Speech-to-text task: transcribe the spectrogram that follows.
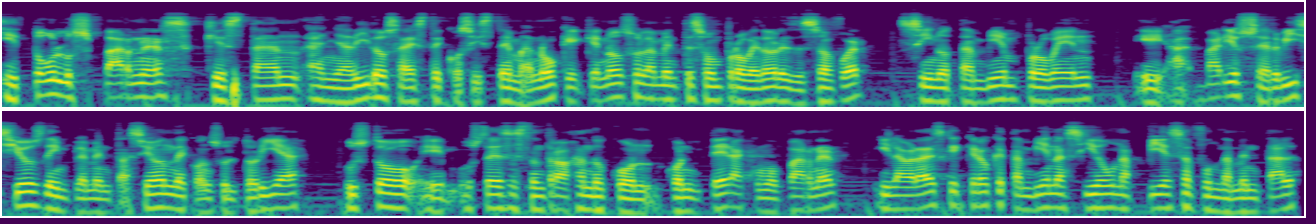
y todos los partners que están añadidos a este ecosistema, ¿no? Que, que no solamente son proveedores de software, sino también proveen eh, varios servicios de implementación, de consultoría. Justo eh, ustedes están trabajando con, con Itera como partner y la verdad es que creo que también ha sido una pieza fundamental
